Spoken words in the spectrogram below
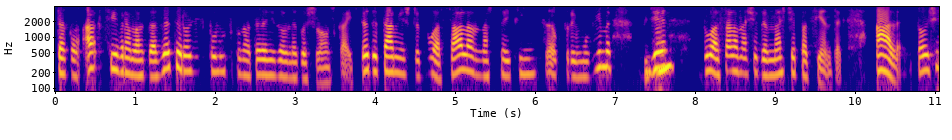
taką akcję w ramach gazety Rodzic po ludzku na terenie Dolnego Śląska. I wtedy tam jeszcze była sala na tej klinice, o której mówimy, gdzie była sala na 17 pacjentek. Ale to się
